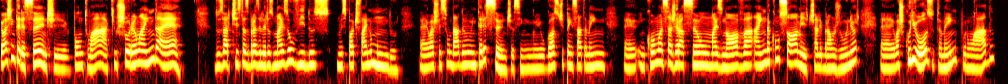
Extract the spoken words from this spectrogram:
Eu acho interessante pontuar que o Chorão ainda é dos artistas brasileiros mais ouvidos no Spotify no mundo. É, eu acho isso um dado interessante. Assim, eu gosto de pensar também é, em como essa geração mais nova ainda consome Charlie Brown Jr. É, eu acho curioso também, por um lado,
